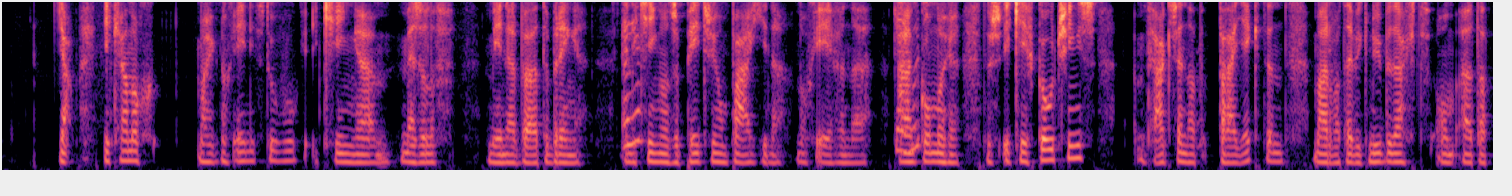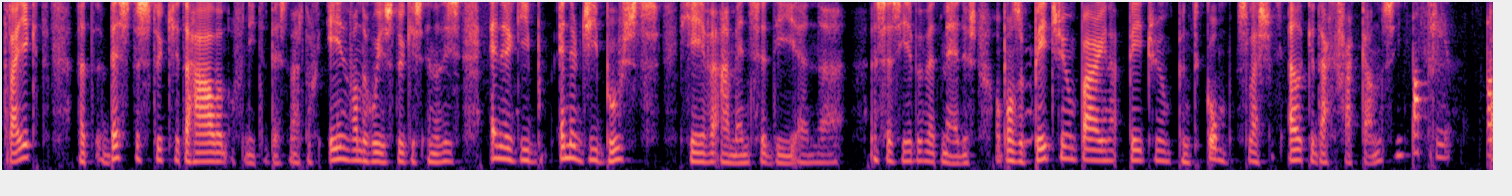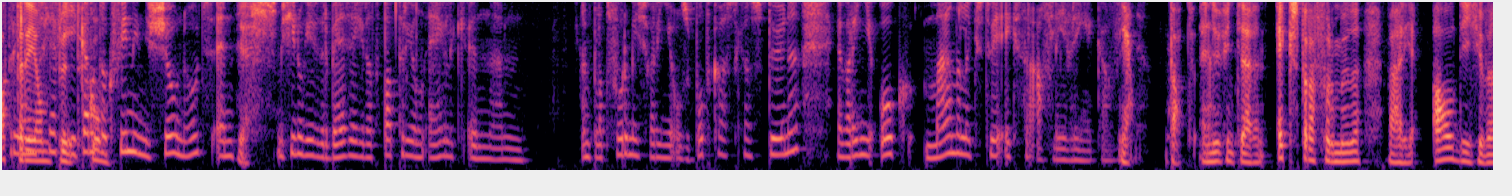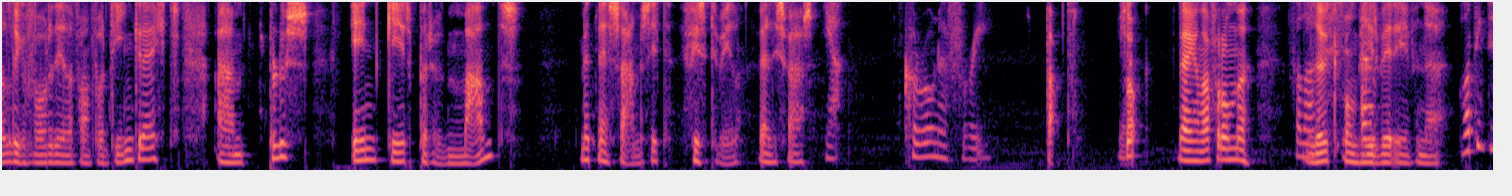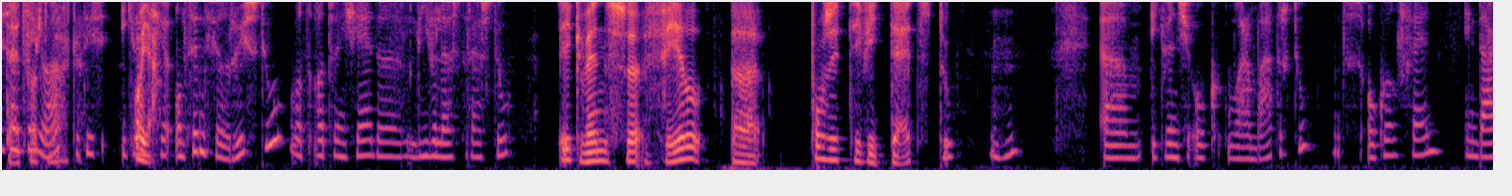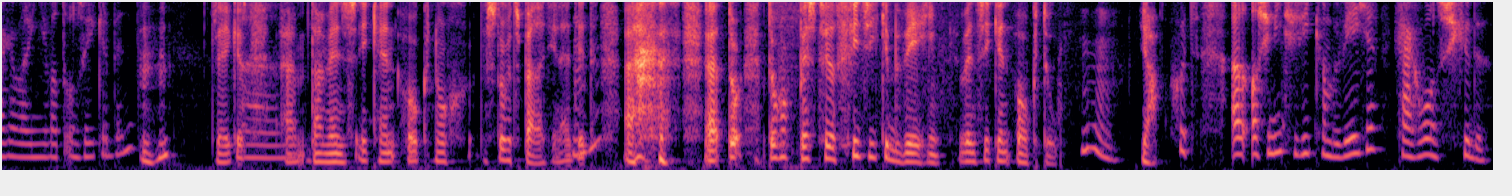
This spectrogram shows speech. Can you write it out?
Ja, ik ga nog, mag ik nog één iets toevoegen? Ik ging ehm, mezelf mee naar buiten brengen. En Oh ja? ik ging onze Patreon-pagina nog even eh, goed. aankondigen. Dus ik geef coachings. Vaak zijn dat trajecten, maar wat heb ik nu bedacht om uit dat traject het beste stukje te halen, of niet het beste, maar toch één van de goede stukjes, en dat is energy, energy boosts geven aan mensen die een, eh, een sessie hebben met mij. Dus op onze Patreon-pagina, patreon.com slash elke dag vakantie. Patreon. Schrijf je. Kan het ook vinden in de show notes. En Yes. misschien nog even erbij zeggen dat Patreon eigenlijk een, ehm, een platform is waarin je onze podcast kan steunen. En waarin je ook maandelijks twee extra afleveringen kan Ja, vinden. dat. En nu vind je daar een extra formule waar je al die geweldige voordelen van voordien krijgt. ehm, plus één keer per maand met mij samen zit, virtueel, weliswaar. Ja. Corona-free. Dat. Ja. Zo, wij gaan afronden. Voilà. Leuk om hier Eh, weer even... eh, Wat ik dus aan het zeggen was, dat is, ik Oh, wens ja. je ontzettend veel rust toe. Wat, wat wens jij de lieve luisteraars toe? ik wens ze veel eh, positiviteit toe. Mhm. Ehm, ik wens je ook warm water toe. Dat is ook wel fijn in dagen waarin je wat onzeker bent. Mhm, Zeker. Ehm, Ehm, dan wens ik hen ook nog, dat is toch het spelletje, hè, dit? Mhm. Eh, toch, toch ook best veel fysieke beweging wens ik hen ook toe. hmm, Ja, Goed. Al- Als je niet fysiek kan bewegen, ga gewoon schudden.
